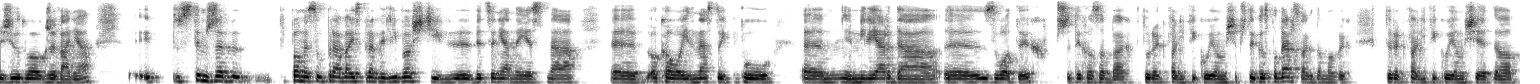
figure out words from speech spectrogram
źródła ogrzewania. Z tym, że pomysł Prawa i Sprawiedliwości wyceniany jest na około 11,5 miliarda złotych przy tych osobach, które kwalifikują się, przy tych gospodarstwach domowych, które kwalifikują się do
